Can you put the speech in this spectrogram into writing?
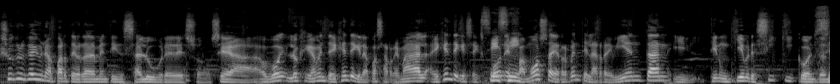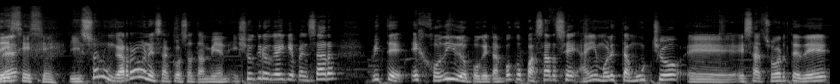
Yo creo que hay una parte verdaderamente insalubre de eso. O sea, voy- lógicamente hay gente que la pasa re mal, hay gente que se expone Sí, sí. famosa y de repente la revientan y tiene un quiebre psíquico, Sí, ¿entendés? sí, sí. Y son un garrón esas cosas también. Y yo creo que hay que pensar, viste, es jodido porque tampoco pasarse, a mí me molesta mucho eh, esa suerte de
